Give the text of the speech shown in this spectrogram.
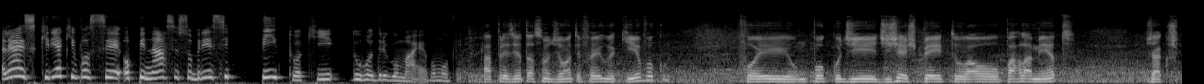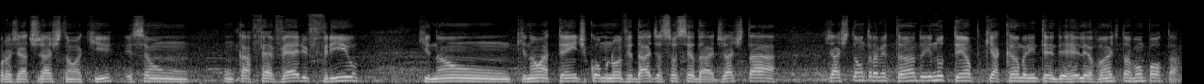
Aliás, queria que você opinasse sobre esse pito aqui do Rodrigo Maia. Vamos ouvir. A apresentação de ontem foi um equívoco foi um pouco de desrespeito ao parlamento, já que os projetos já estão aqui. Esse é um, um café velho e frio que não, que não atende como novidade à sociedade. Já, está, já estão tramitando e no tempo que a Câmara entender relevante, nós vamos pautar.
